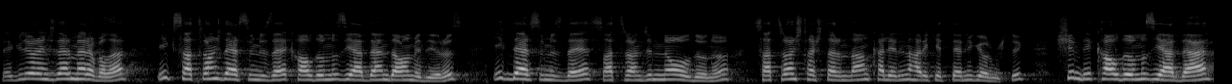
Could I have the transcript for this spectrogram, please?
Sevgili öğrenciler merhabalar. İlk satranç dersimizde kaldığımız yerden devam ediyoruz. İlk dersimizde satrancın ne olduğunu, satranç taşlarından kalenin hareketlerini görmüştük. Şimdi kaldığımız yerden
